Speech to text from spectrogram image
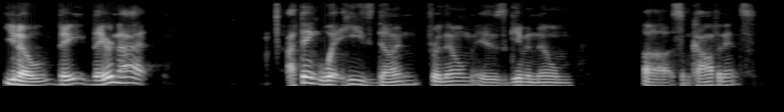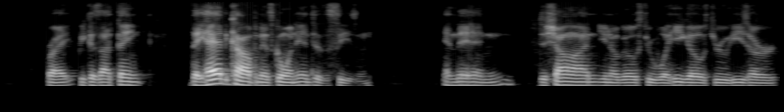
you know, they they're not I think what he's done for them is giving them uh, some confidence, right? Because I think they had the confidence going into the season, and then Deshaun, you know, goes through what he goes through. He's hurt.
